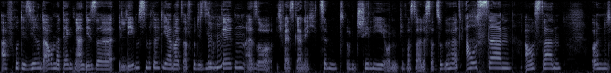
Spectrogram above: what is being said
aphrodisierend auch immer denken an diese Lebensmittel, die ja mal als aphrodisierend mhm. gelten. Also ich weiß gar nicht, Zimt und Chili und was da alles dazu gehört. Austern. Austern. Und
